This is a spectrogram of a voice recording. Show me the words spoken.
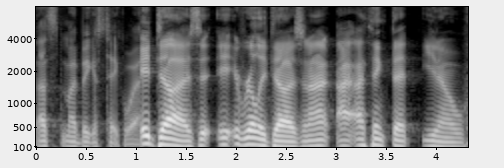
That's my biggest takeaway. It does. It, it really does. And I, I, I think that, you know,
